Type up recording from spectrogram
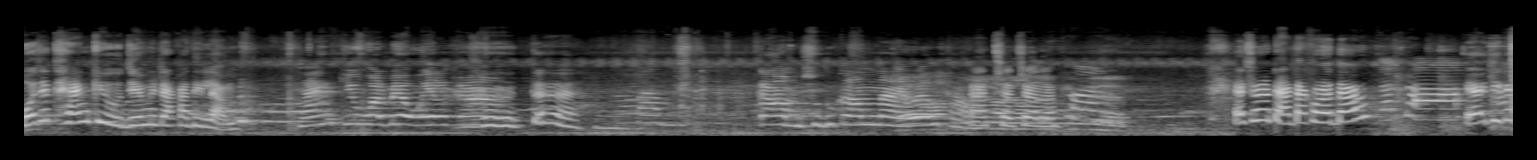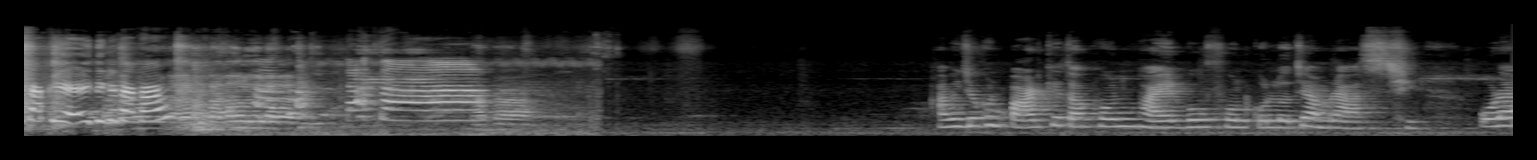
বলছে থ্যাংক ইউ যে আমি টাকা দিলাম। থ্যাংক ইউ বলবে ওয়েলকাম কাম শুধু কাম নাই ওয়েলকাম আচ্ছা চলো। এ শোনা টাটা করে দাও। এইদিকে তাকিয়ে এইদিকে তাকাও। আমি যখন পার্কে তখন ভাইয়ের বউ ফোন করল যে আমরা আসছি। ওরা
